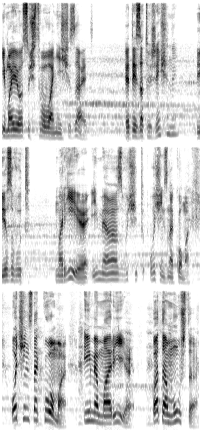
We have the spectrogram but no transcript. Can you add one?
и мое существование исчезает? Это из-за той женщины? Ее зовут Мария. Имя звучит очень знакомо. Очень знакомо. Имя Мария. Потому что...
